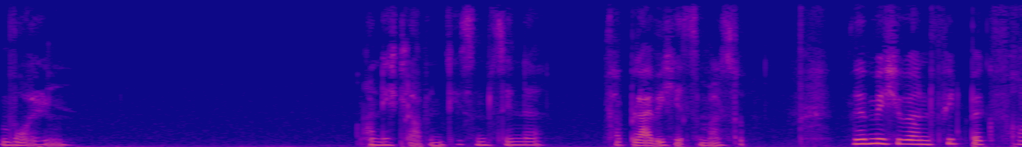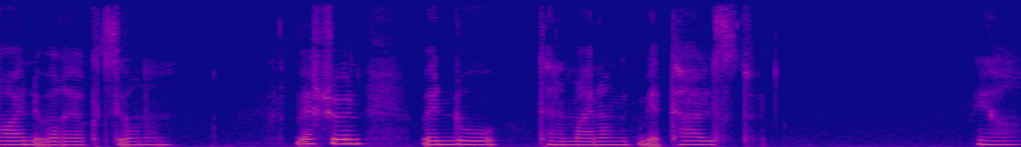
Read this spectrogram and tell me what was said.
wollen. Und ich glaube, in diesem Sinne verbleibe ich jetzt mal so. Würde mich über ein Feedback freuen, über Reaktionen. Wäre schön, wenn du deine Meinung mit mir teilst. Ja.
